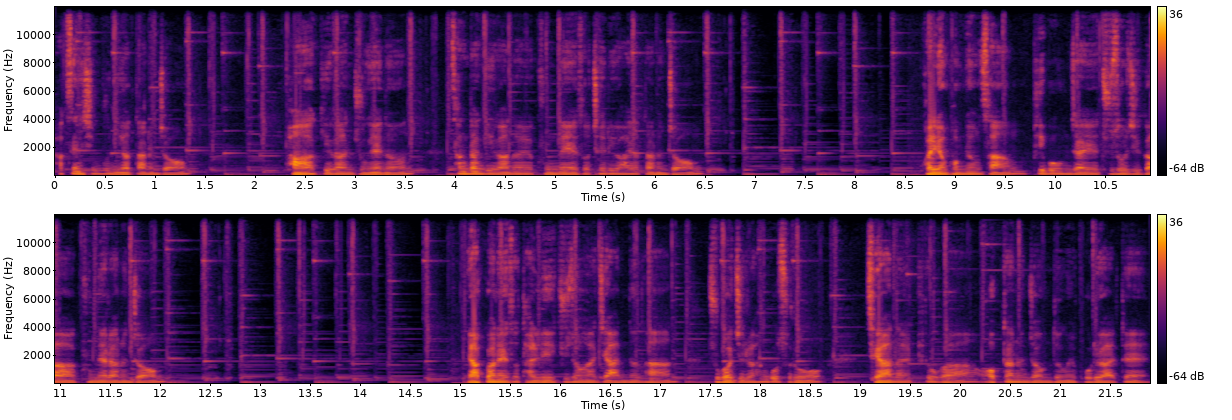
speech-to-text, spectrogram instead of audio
학생 신분이었다는 점 방학 기간 중에는 상당 기간을 국내에서 체류하였다는 점 관련 법령상 피보험자의 주소지가 국내라는 점 약관에서 달리 규정하지 않는 한 주거지를 한 곳으로 제한할 필요가 없다는 점 등을 고려할 때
